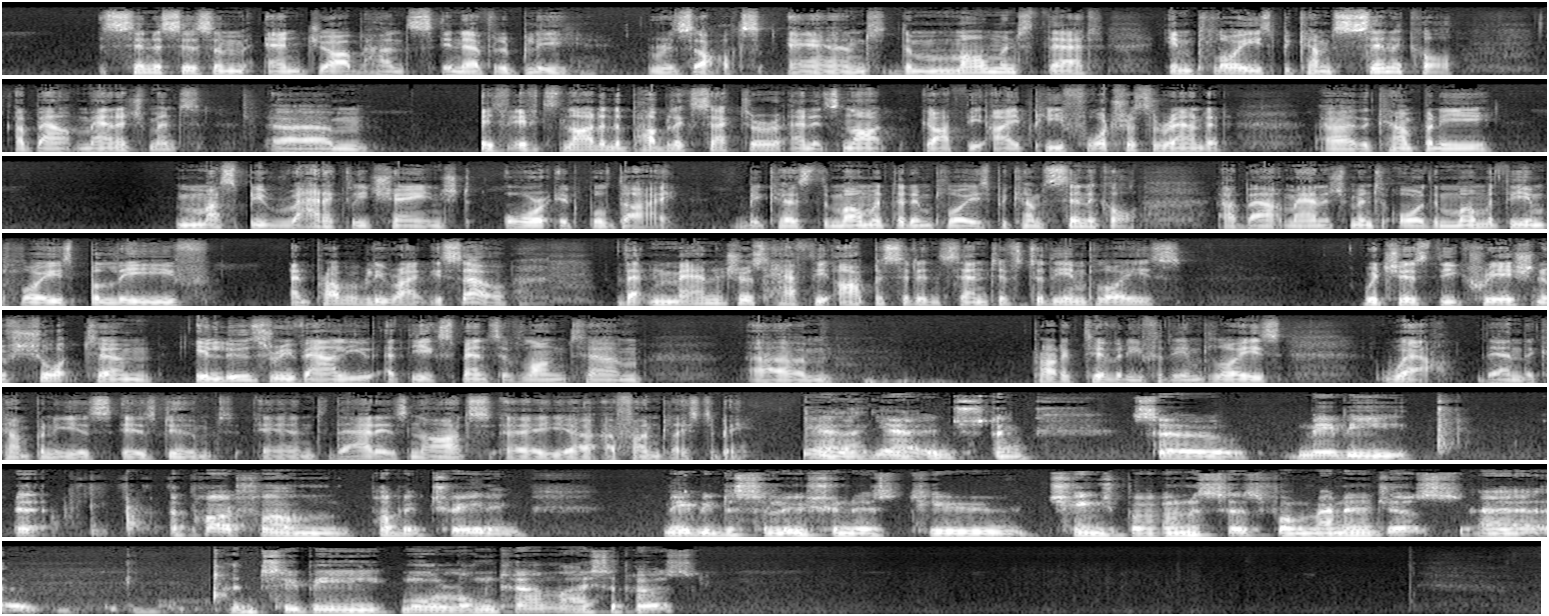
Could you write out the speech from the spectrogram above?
cynicism and job hunts inevitably result. And the moment that employees become cynical about management, um, if, if, it's not in the public sector and it's not got the IP fortress around it, uh, the company must be radically changed or it will die. Because the moment that employees become cynical about management, or the moment the employees believe, and probably rightly so, that managers have the opposite incentives to the employees, which is the creation of short term illusory value at the expense of long term um, productivity for the employees, well, then the company is, is doomed. And that is not a, uh, a fun place to be. Yeah, yeah, interesting. So maybe uh, apart from public trading, maybe the solution is to change bonuses for managers uh, to be more long term, I suppose.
